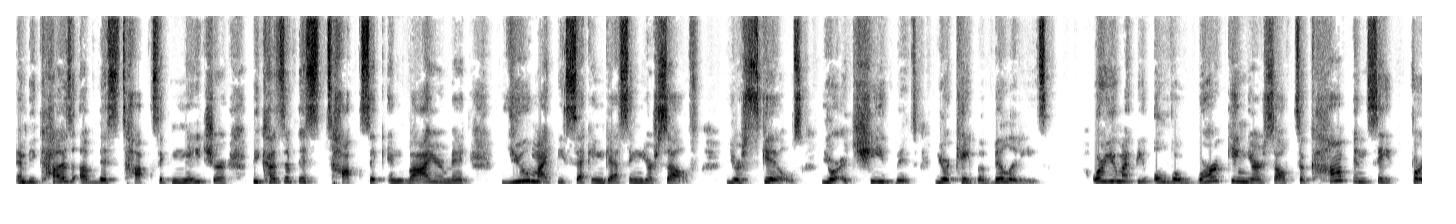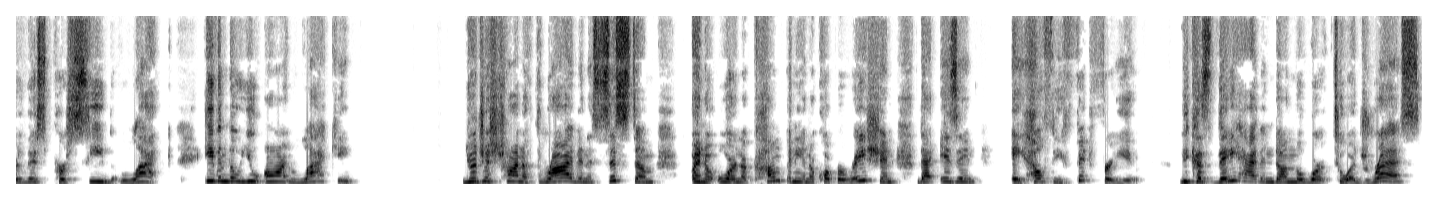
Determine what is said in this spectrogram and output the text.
And because of this toxic nature, because of this toxic environment, you might be second guessing yourself, your skills, your achievements, your capabilities. Or you might be overworking yourself to compensate for this perceived lack, even though you aren't lacking. You're just trying to thrive in a system in a, or in a company, in a corporation that isn't a healthy fit for you because they haven't done the work to address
